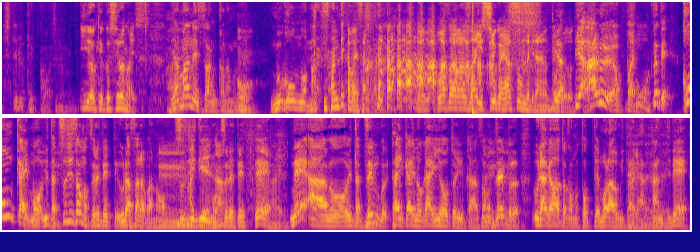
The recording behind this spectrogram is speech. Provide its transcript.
知ってる結果はちなみに。いや、結構知らないです。山根さんからのね、無言の圧。なんで山根さん わざわざ一週間休んでみたいなところ、いや、あるよ、やっぱり。だって、今回も、言ったら辻さんも連れてって、裏さらばの辻 D も連れてってはい、ね、あの、言ったら全部、大会の概要というか、その全部、裏側とかも取ってもらうみたいな感じで、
